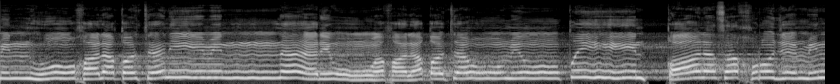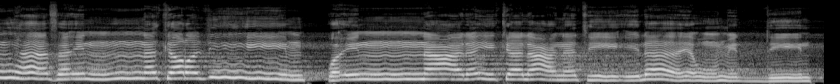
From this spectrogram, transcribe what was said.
منه خلقتني من نار وخلقته من طين. قال فاخرج منها فإنك رجيم وإن عليك لعنتي إلى يوم الدين.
